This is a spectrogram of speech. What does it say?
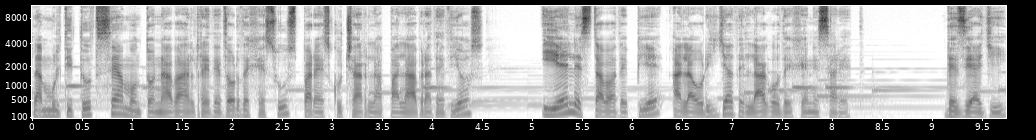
la multitud se amontonaba alrededor de Jesús para escuchar la palabra de Dios, y él estaba de pie a la orilla del lago de Genezaret. Desde allí,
